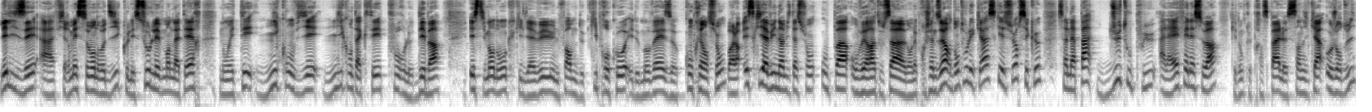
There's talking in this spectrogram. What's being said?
l'Elysée a affirmé ce vendredi que les soulèvements de la Terre n'ont été ni conviés ni contactés pour le débat, estimant donc qu'il y avait eu une forme de quiproquo et de mauvaise compréhension. Bon alors, est-ce qu'il y avait une invitation ou pas? On verra tout ça dans les prochaines heures. Dans tous les cas, ce qui est sûr, c'est que ça n'a pas du tout plu à la FNSEA, qui est donc le principal syndicat aujourd'hui,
